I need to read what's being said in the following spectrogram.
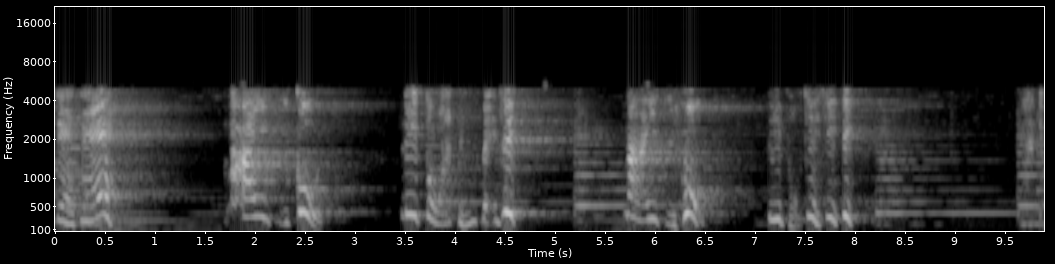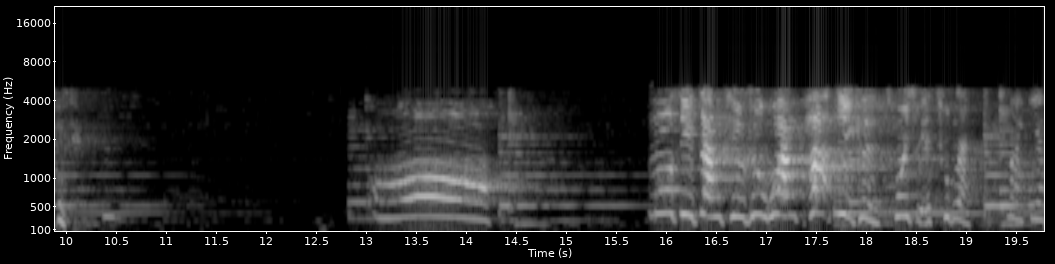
姐姐，哪一是鬼？你大庭白日，哪一是好？你不见是的。哦，我是张秋去荒拍你去吹水出来，卖惊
